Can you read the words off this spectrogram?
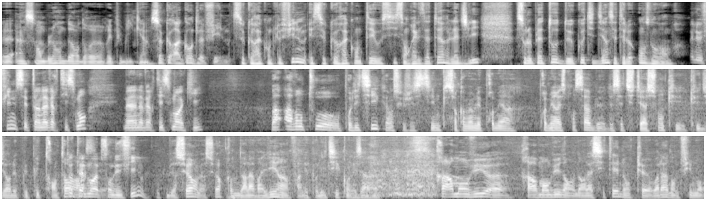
euh, un semblant d'ordre républicain. Ce que raconte le film. Ce que raconte le film et ce que racontait aussi son réalisateur, Lajli, sur le plateau de Quotidien, c'était le 11 novembre. Le film, c'est un avertissement, mais un avertissement à qui? Bah, Avant tout aux politiques, hein, parce que j'estime qu'ils sont quand même les premières premier responsable de cette situation qui, qui, dure depuis plus de 30 ans. Totalement hein, absent du film Bien sûr, bien sûr, comme dans la vraie vie. Hein. Enfin, les politiques, on les a rarement vus, euh, rarement vus dans, dans, la cité. Donc euh, voilà, dans le film, on,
